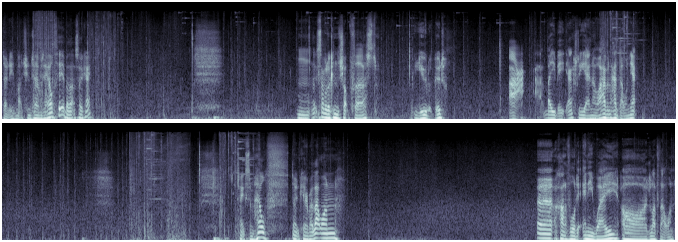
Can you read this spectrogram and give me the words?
Don't need much in terms of health here, but that's okay. Mm, let's have a look in the shop first. You look good. Ah, maybe. Actually, yeah, no, I haven't had that one yet. Take some health. Don't care about that one. Uh, I can't afford it anyway. Oh, I'd love that one.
